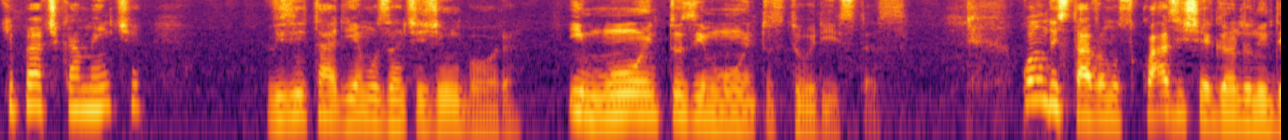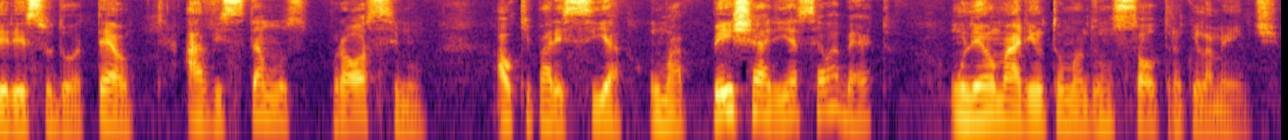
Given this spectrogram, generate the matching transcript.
que praticamente visitaríamos antes de ir embora. E muitos e muitos turistas. Quando estávamos quase chegando no endereço do hotel, avistamos próximo ao que parecia uma peixaria a céu aberto. Um leão marinho tomando um sol tranquilamente.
